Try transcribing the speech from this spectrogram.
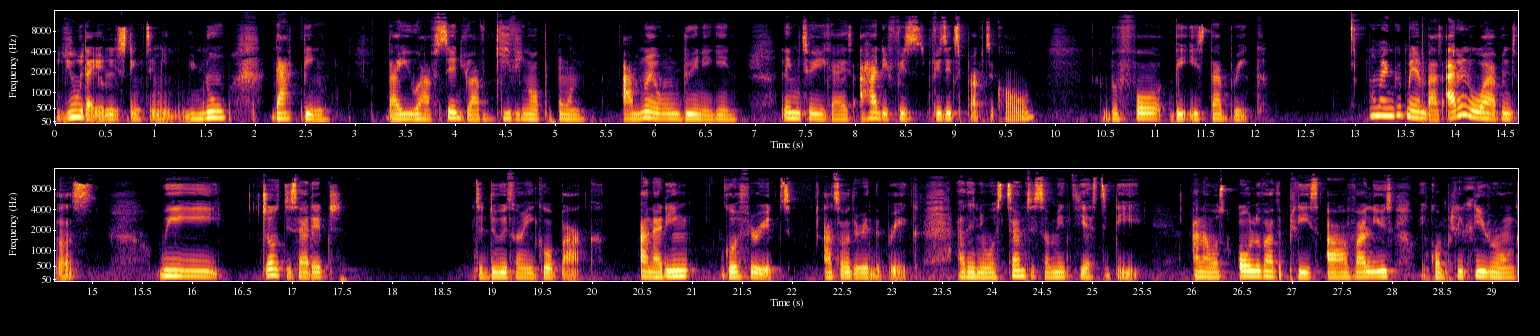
you that you're listening to me. You know that thing that you have said you have given up on. I'm not even doing again. Let me tell you guys, I had a phys- physics practical before the Easter break. Oh, my group members, I don't know what happened to us. We just decided to do it when we got back. And I didn't go through it at all during the break. And then it was time to submit yesterday. And I was all over the place. Our values were completely wrong.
